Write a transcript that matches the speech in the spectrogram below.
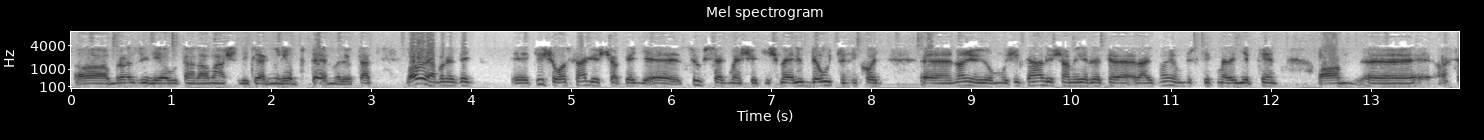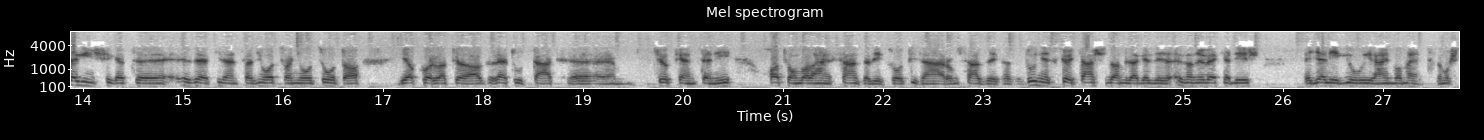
a Brazília után a második legnagyobb termelő. Tehát valójában ez egy kis ország, és csak egy szűk szegmensét ismerjük, de úgy tűnik, hogy nagyon jó muzsikál, és amiért rájuk nagyon büszkék, mert egyébként a, a szegénységet 1988 óta gyakorlatilag le tudták csökkenteni 60 valahány százalékról 13 százalékra. Úgy néz ki, hogy társadalmilag ez, ez a növekedés egy elég jó irányba ment. Na most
